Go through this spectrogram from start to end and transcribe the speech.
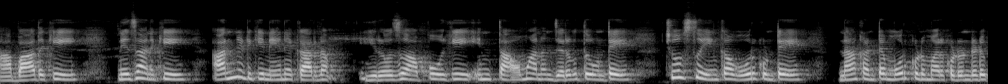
ఆ బాధకి నిజానికి అన్నిటికీ నేనే కారణం. ఈరోజు అప్పుకి ఇంత అవమానం జరుగుతూ ఉంటే చూస్తూ ఇంకా ఊరుకుంటే నాకంటే మూర్ఖుడు మరొకడు ఉండడు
